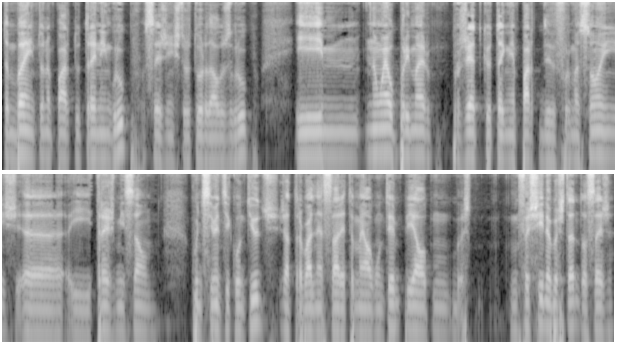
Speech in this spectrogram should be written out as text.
também estou na parte do treino em grupo, ou seja, instrutor de aulas de grupo, e hum, não é o primeiro projeto que eu tenho na parte de formações uh, e transmissão de conhecimentos e conteúdos, já trabalho nessa área também há algum tempo e é algo que me, me fascina bastante, ou seja,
